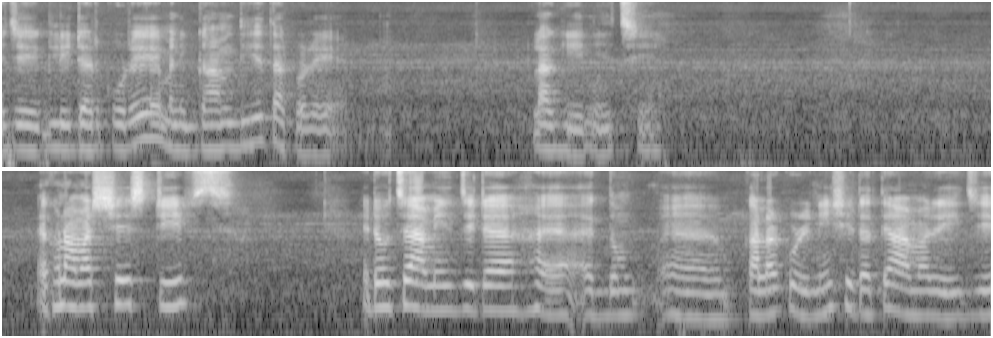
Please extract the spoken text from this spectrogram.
এই যে গ্লিটার করে মানে গাম দিয়ে তারপরে লাগিয়ে নিয়েছি। এখন আমার শেষ টিপস। এটা হচ্ছে আমি যেটা হ্যাঁ, একদম কালার করে নিই সেটাতে আমার এই যে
